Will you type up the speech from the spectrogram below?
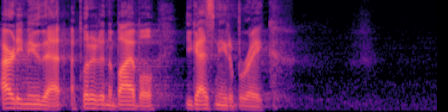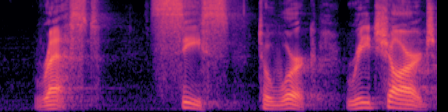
I already knew that. I put it in the Bible. You guys need a break. Rest, cease to work, recharge,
